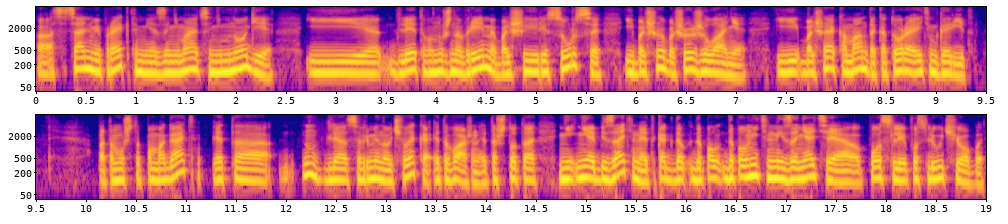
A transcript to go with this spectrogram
а, социальными проектами занимаются немногие, и для этого нужно время, большие ресурсы и большое-большое желание, и большая команда, которая этим горит потому что помогать это ну, для современного человека это важно, это что-то не, не обязательное, это как допол- дополнительные занятия после, после учебы.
